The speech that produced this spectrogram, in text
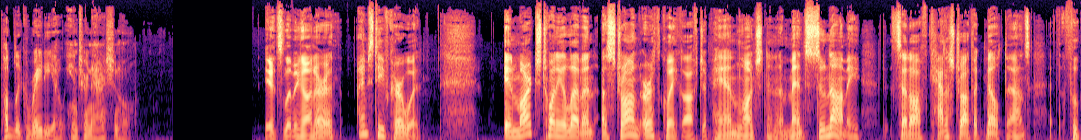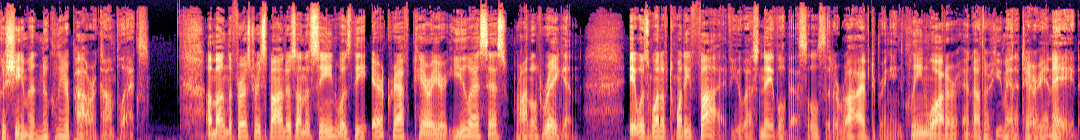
Public Radio International. It's Living on Earth. I'm Steve Curwood. In March 2011, a strong earthquake off Japan launched an immense tsunami that set off catastrophic meltdowns at the Fukushima nuclear power complex. Among the first responders on the scene was the aircraft carrier USS Ronald Reagan. It was one of 25 U.S. naval vessels that arrived bringing clean water and other humanitarian aid.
